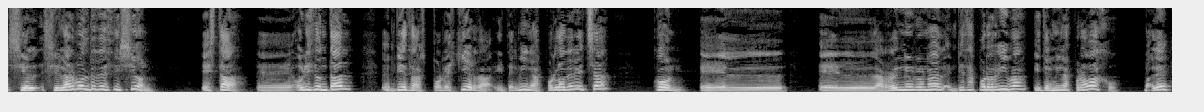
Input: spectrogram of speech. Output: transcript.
si, el, árbol de decisión está eh, horizontal, empiezas por la izquierda y terminas por la derecha, con la red neuronal empiezas por arriba y terminas por abajo, ¿vale?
